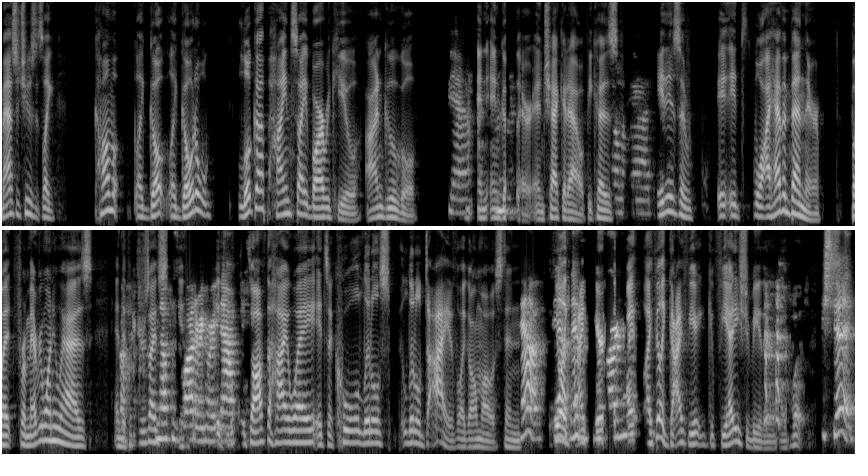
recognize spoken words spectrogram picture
massachusetts like come like go like go to look up hindsight barbecue on google yeah and and mm-hmm. go there and check it out because oh it is a it, it's well i haven't been there but from everyone who has and the oh, pictures I've seen, is watering right it, now. It's off the highway. It's a cool little little dive, like almost. And yeah, yeah. Like I, I, I, feel like Guy Fieri should be there. Like, what? he should.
